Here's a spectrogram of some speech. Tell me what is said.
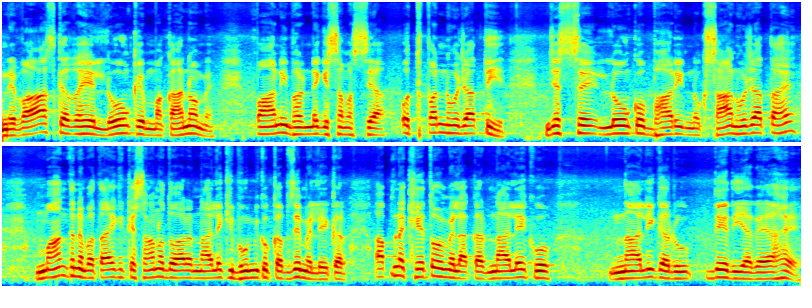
निवास कर रहे लोगों के मकानों में पानी भरने की समस्या उत्पन्न हो जाती है, जिससे लोगों को भारी नुकसान हो जाता है। महंत ने बताया कि किसानों द्वारा नाले की भूमि को कब्जे में लेकर अपने खेतों में मिलाकर नाले को नाली का रूप दे दिया गया है।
